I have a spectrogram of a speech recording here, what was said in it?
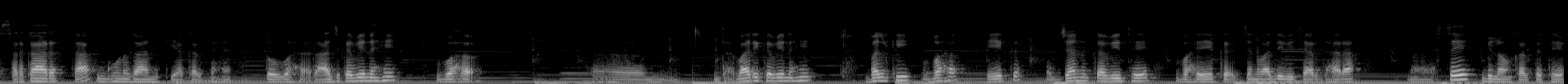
सरकार का गुणगान किया करते हैं। तो वह राजकवि नहीं, वह दरबारी कवि नहीं, बल्कि वह एक जन कवि थे। वह एक जनवादी विचारधारा से बिलोंग करते थे।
